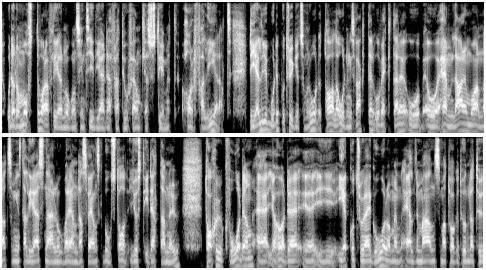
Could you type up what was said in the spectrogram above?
Och där de måste vara fler än någonsin tidigare därför att det offentliga systemet har fallit detaljerat. Det gäller ju både på trygghetsområdet, ta alla ordningsvakter och väktare och, och hemlarm och annat som installeras nära nog varenda svensk bostad just i detta nu. Ta sjukvården. Eh, jag hörde eh, i Eko tror jag igår om en äldre man som har tagit 100 000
